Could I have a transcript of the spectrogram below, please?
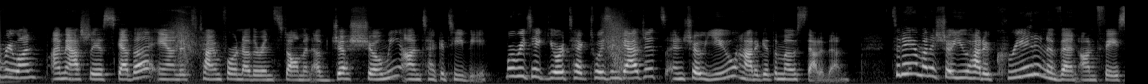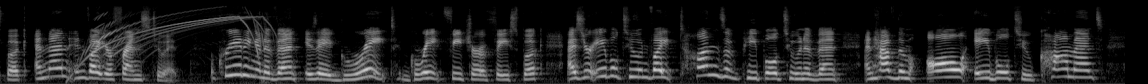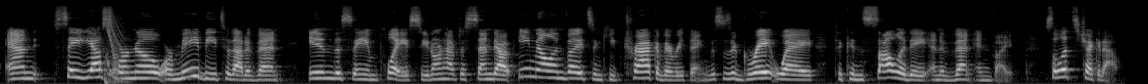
I'm Ashley Esqueda, and it's time for another installment of Just Show Me on Tecca TV, where we take your tech toys and gadgets and show you how to get the most out of them. Today I'm going to show you how to create an event on Facebook and then invite your friends to it. Creating an event is a great, great feature of Facebook as you're able to invite tons of people to an event and have them all able to comment and say yes or no or maybe to that event in the same place. So you don't have to send out email invites and keep track of everything. This is a great way to consolidate an event invite. So let's check it out.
